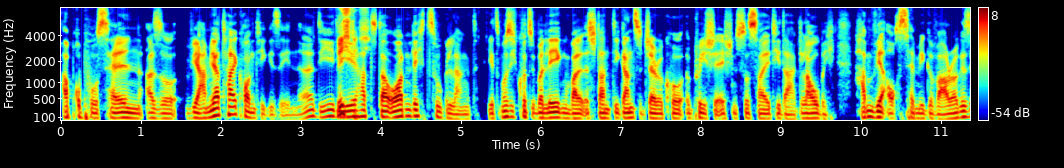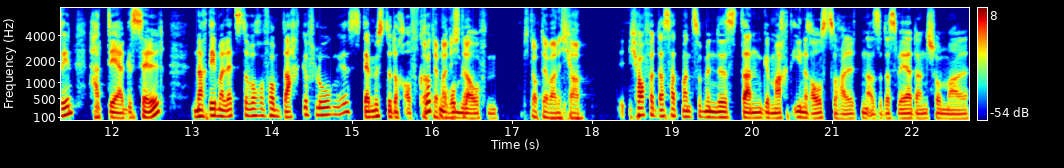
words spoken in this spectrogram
Apropos Hellen, also wir haben ja Tai Conti gesehen, ne? Die, die hat da ordentlich zugelangt. Jetzt muss ich kurz überlegen, weil es stand die ganze Jericho Appreciation Society da, glaube ich. Haben wir auch Sammy Guevara gesehen? Hat der gesellt, nachdem er letzte Woche vom Dach geflogen ist? Der müsste doch auf Krücken rumlaufen. Ich glaube, der war nicht da ich hoffe, das hat man zumindest dann gemacht, ihn rauszuhalten. Also das wäre dann schon mal,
